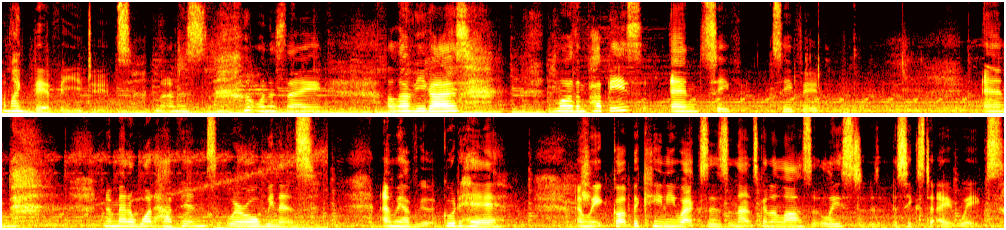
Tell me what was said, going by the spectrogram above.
I'm like there for you dudes. I just want to say I love you guys more than puppies and seafood. seafood. And no matter what happens, we're all winners. And we have good hair. And we got bikini waxes, and that's going to last at least six to eight weeks.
